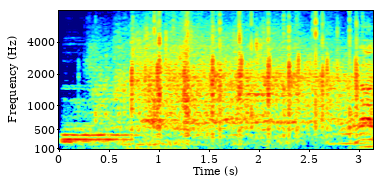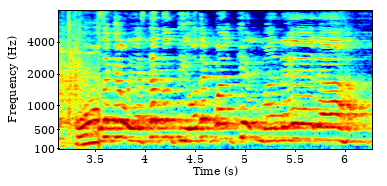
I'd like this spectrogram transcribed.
Sé que voy a estar contigo de cualquier manera.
